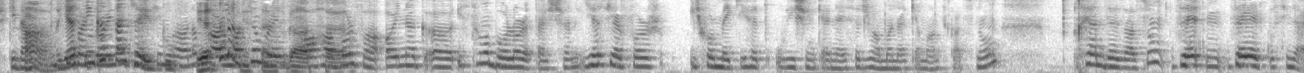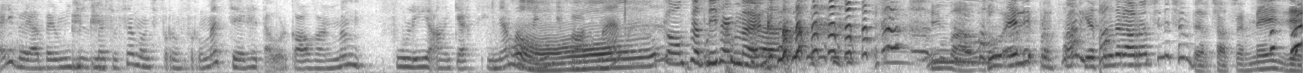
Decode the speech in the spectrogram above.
Չգիտեմ, Հա, ես Բայց ինքս օրինակ տենց էի ես իմ զգում։ բանով Ես էլ կարող եմ ասեմ, որ տենց ես զգացել։ ահավոր վա, օրինակ ը, ինձ թվում է բոլորը տես չեն։ Ես երբ որ ինչ որ մեկի հետ ուրիշ ընկերներիս հետ ժամանակ եմ անցկացնում, խեմ ձեզ ասում, ձեր ձեր երկուսին էլի վերաբերում, ինչ ուզում ես ասեմ, ոնց ֆռում-ֆռում ես, ձեր հետ որ կարողանում եմ ֆուլի անկեղծ լինեմ, ամեն ինչ պատմեմ։ մեկ։ ը, Հիմա դու էլի բրծար, ես դեռ առաջինը չեմ վերջացրել, մերի։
